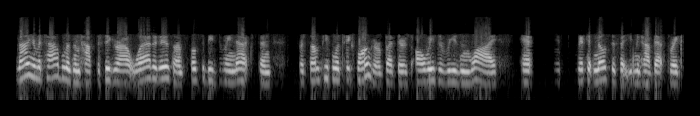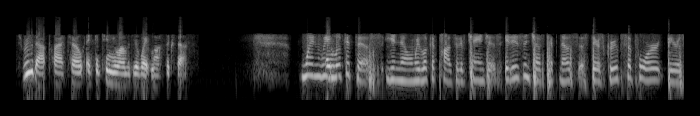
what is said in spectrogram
now your metabolism has to figure out what it is I'm supposed to be doing next, and for some people it takes longer, but there's always a reason why, and it's with hypnosis that you can have that break through that plateau and continue on with your weight loss success. When we look at this, you know, when we look at positive changes, it isn't just hypnosis. There's group support. There's,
